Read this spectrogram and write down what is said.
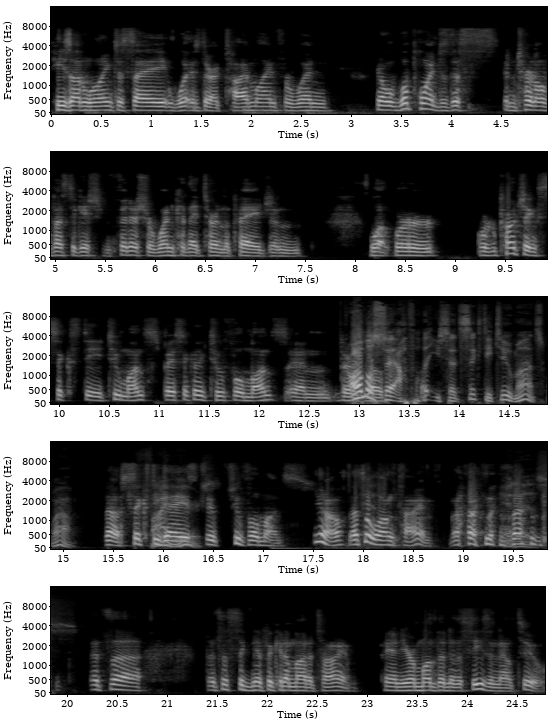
he's unwilling to say what is there a timeline for when you know at what point does this internal investigation finish, or when can they turn the page? And what we're we're approaching 62 months, basically two full months, and almost. No, I thought you said 62 months. Wow. No, 60 Five days, two, two, full months. You know, that's a long time. that's, that's uh that's a significant amount of time, and you're a month into the season now too.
